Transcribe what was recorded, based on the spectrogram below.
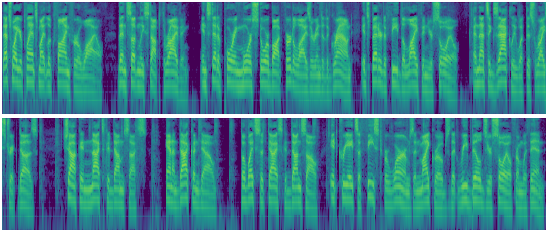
That's why your plants might look fine for a while, then suddenly stop thriving. Instead of pouring more store-bought fertilizer into the ground, it's better to feed the life in your soil. And that's exactly what this rice trick does. Anandakandau, it creates a feast for worms and microbes that rebuilds your soil from within.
